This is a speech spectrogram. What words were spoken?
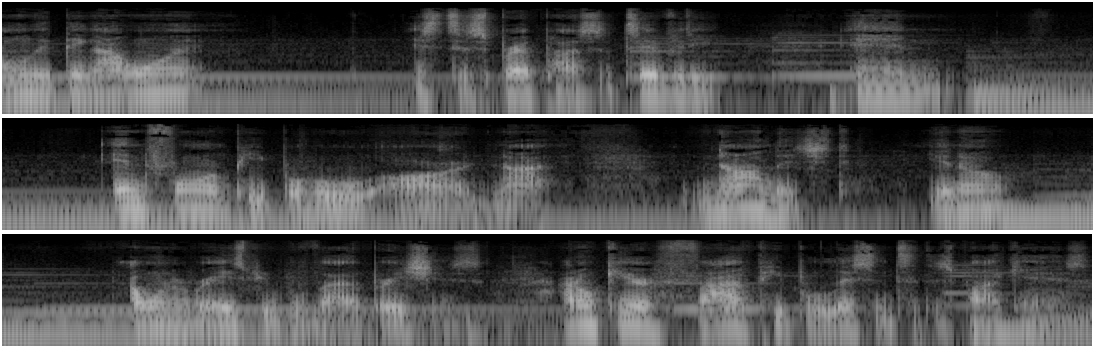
Only thing I want is to spread positivity and inform people who are not knowledged, you know? I want to raise people's vibrations. I don't care if five people listen to this podcast.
